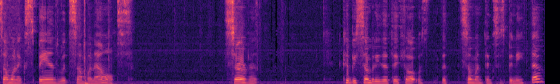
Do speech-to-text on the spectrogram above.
someone expand with someone else. Servant. Could be somebody that they thought was that someone thinks is beneath them.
